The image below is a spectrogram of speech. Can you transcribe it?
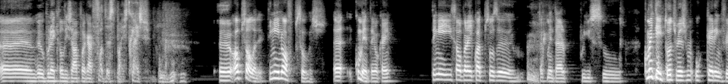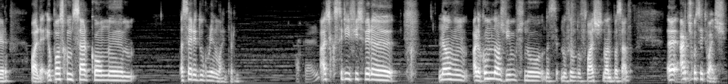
Ah, o boneco ali já a apagar. Foda-se, pá, este gajo. Ah, ó pessoal, olha, tinha aí nove pessoas. Ah, comentem, ok? Tem aí só para aí quatro pessoas a, a comentar, por isso comentem aí todos mesmo o que querem ver. Olha, eu posso começar com hum, a série do Green Lantern. Ok. Acho que seria fixe ver a. Não, olha, como nós vimos no, no, filme do Flash no ano passado, ah, artes conceituais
